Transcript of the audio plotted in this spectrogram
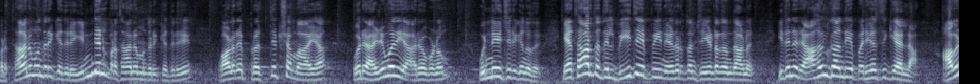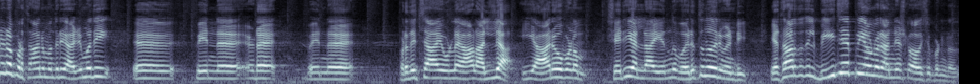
പ്രധാനമന്ത്രിക്കെതിരെ ഇന്ത്യൻ പ്രധാനമന്ത്രിക്കെതിരെ വളരെ പ്രത്യക്ഷമായ ഒരു അഴിമതി ആരോപണം ഉന്നയിച്ചിരിക്കുന്നത്. യഥാർത്ഥത്തിൽ ബി ജെ പി നേതൃത്വം ചെയ്യേണ്ടത് എന്താണ്? ഇതിന് രാഹുൽ ഗാന്ധിയെ പരിഹസിക്കുകയല്ല. അവരുടെ പ്രധാനമന്ത്രി അഴിമതി പിന്നെ പിന്നെ പ്രതിച്ഛായുള്ള ആളല്ല ഈ ആരോപണം ശരിയല്ല എന്ന് വരുത്തുന്നതിന് വേണ്ടി യഥാർത്ഥത്തിൽ ബി ജെ പി ആണ് ഒരു അന്വേഷണം ആവശ്യപ്പെടേണ്ടത്.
